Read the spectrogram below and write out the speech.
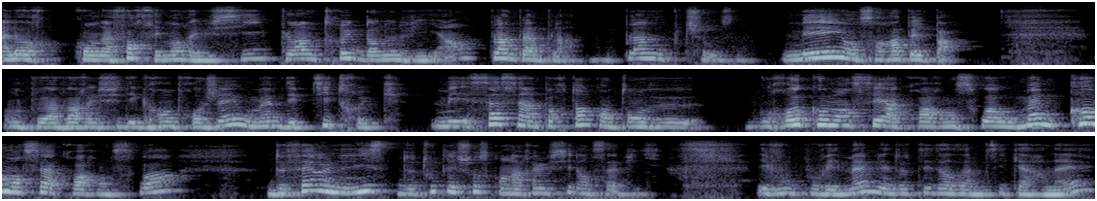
Alors qu'on a forcément réussi plein de trucs dans notre vie, hein. plein, plein, plein, plein de choses. Mais on ne s'en rappelle pas. On peut avoir réussi des grands projets ou même des petits trucs. Mais ça, c'est important quand on veut recommencer à croire en soi ou même commencer à croire en soi, de faire une liste de toutes les choses qu'on a réussi dans sa vie. Et vous pouvez même les noter dans un petit carnet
